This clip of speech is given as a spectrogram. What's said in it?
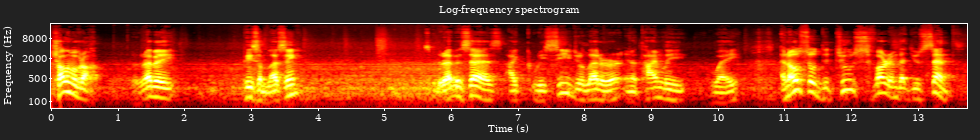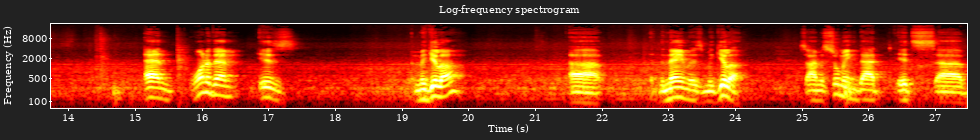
Shalom Avracha. The Rebbe, peace and blessing. So the Rebbe says, I received your letter in a timely way, and also the two Svarim that you sent. And one of them is Megillah. Uh, the name is Megillah. So I'm assuming that it's uh,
